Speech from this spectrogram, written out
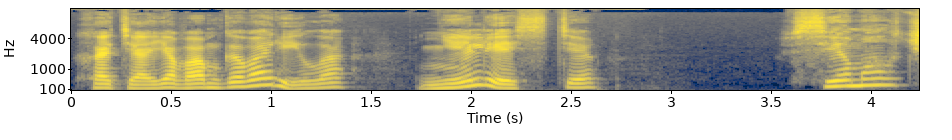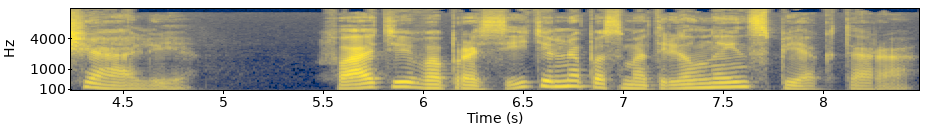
хотя я вам говорила — не лезьте!» Все молчали. Фати вопросительно посмотрел на инспектора.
